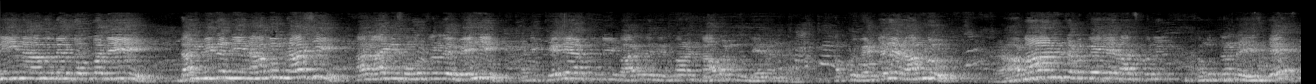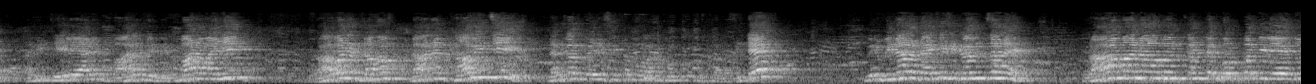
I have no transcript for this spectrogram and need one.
నీ నామమే గొప్పది. దాని మీద నీ నామం రాసి ఆ రాయిని సముద్రంలో వెళ్ళి అది తేలియాడుతుంది భారత నిర్మాణం కావాలని లేదంట. అప్పుడు వెంటనే రాముడు రామాని తడిపేలే రాసుకుని సముద్రంలో వేస్తే అది తేలియాలి భారత నిర్మాణం అయ్యి రావణ దహం దానం కావించి లంకకు వెళ్ళి సీతమ్మ వారు కొనుక్కొస్తారు అంటే మీరు వినాలి దయచేసి గమనించాలి రామనామం కంటే గొప్పది లేదు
